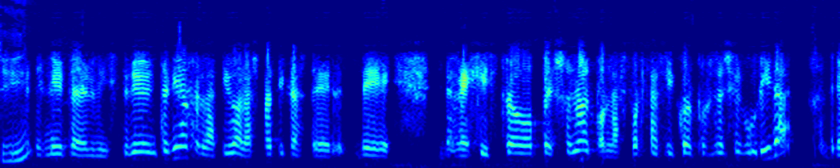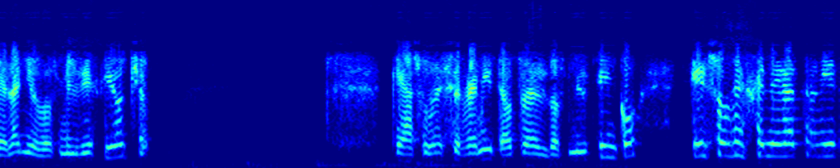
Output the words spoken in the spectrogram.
dependiente del Ministerio del Interior relativa a las prácticas de, registro personal por las fuerzas y cuerpos de seguridad del año 2018 que a su vez se remite a otra del 2005 que eso genera también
